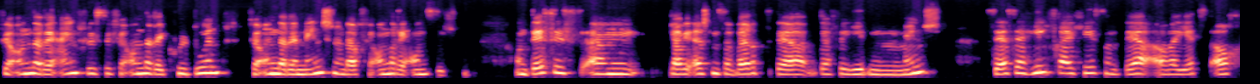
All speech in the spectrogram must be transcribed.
für andere Einflüsse, für andere Kulturen, für andere Menschen und auch für andere Ansichten. Und das ist ähm, glaube ich, erstens ein Wert, der, der für jeden Mensch sehr, sehr hilfreich ist und der aber jetzt auch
